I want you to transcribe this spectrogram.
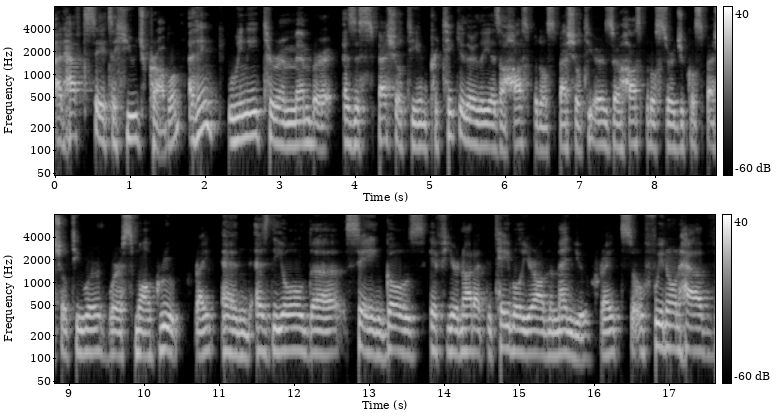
I'd have to say it's a huge problem. I think we need to remember as a specialty, and particularly as a hospital specialty or as a hospital surgical specialty, we're, we're a small group right? And as the old uh, saying goes, if you're not at the table, you're on the menu, right? So if we don't have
